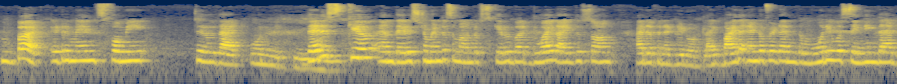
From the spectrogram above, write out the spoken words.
but it remains for me till that only. Hmm. There is skill and there is tremendous amount of skill, but do I like the song? I definitely don't. Like by the end of it, and the more he was singing that,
